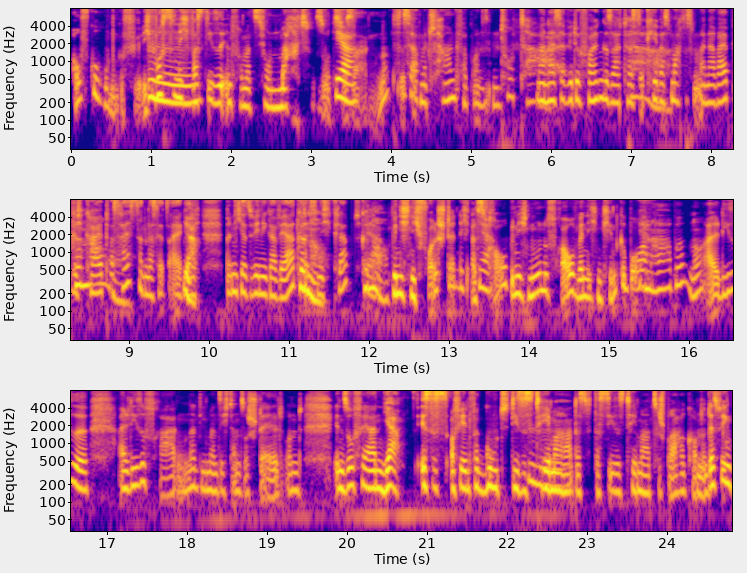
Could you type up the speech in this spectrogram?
aufgehoben gefühlt. Ich mhm. wusste nicht, mhm. was diese Information macht, sozusagen. Ja, ne? Das ist ja auch mit Scham verbunden. Total. Man heißt ja, wie du vorhin gesagt hast, ja. okay, was macht das mit meiner Weiblichkeit? Genau. Was heißt denn das jetzt eigentlich? Ja. Bin ich jetzt weniger wert, genau. wenn es nicht klappt? Genau. Ja. Bin ich nicht vollständig als Frau? Bin ich nur eine Frau, wenn ich ein Kind geboren habe? Ne? All diese, all diese Fragen, ne, die man sich dann so stellt. Und insofern, ja, ist es auf jeden Fall gut, dieses mhm. Thema, dass, dass dieses Thema zur Sprache kommt. Und deswegen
